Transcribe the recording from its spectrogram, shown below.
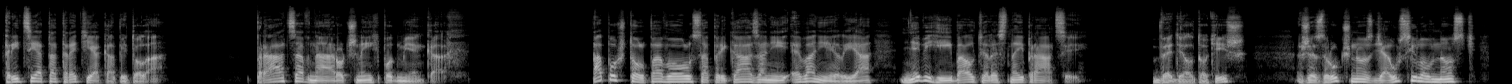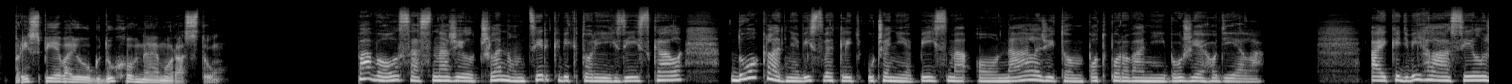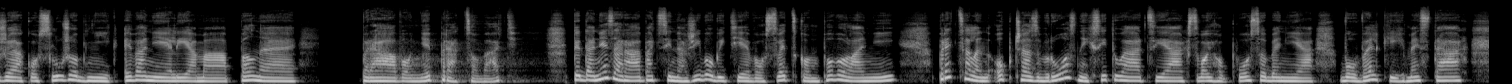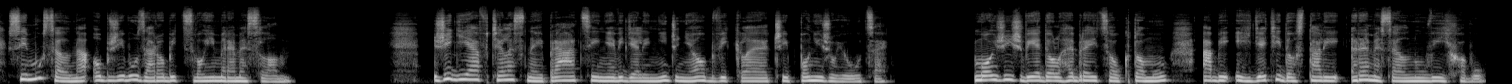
33. kapitola Práca v náročných podmienkach Apoštol Pavol sa pri kázaní Evanielia nevyhýbal telesnej práci. Vedel totiž, že zručnosť a usilovnosť prispievajú k duchovnému rastu. Pavol sa snažil členom cirkvy, ktorých získal, dôkladne vysvetliť učenie písma o náležitom podporovaní Božieho diela aj keď vyhlásil, že ako služobník Evanielia má plné právo nepracovať, teda nezarábať si na živobytie vo svetskom povolaní, predsa len občas v rôznych situáciách svojho pôsobenia vo veľkých mestách si musel na obživu zarobiť svojim remeslom. Židia v telesnej práci nevideli nič neobvyklé či ponižujúce. Mojžiš viedol Hebrejcov k tomu, aby ich deti dostali remeselnú výchovu.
